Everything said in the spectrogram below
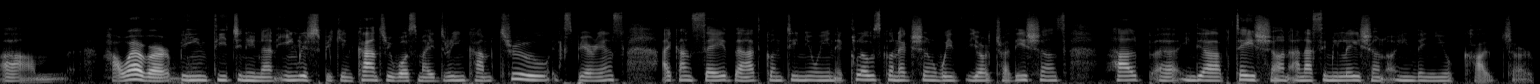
um, However, being teaching in an English speaking country was my dream come true experience. I can say that continuing a close connection with your traditions help uh, in the adaptation and assimilation in the new culture.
